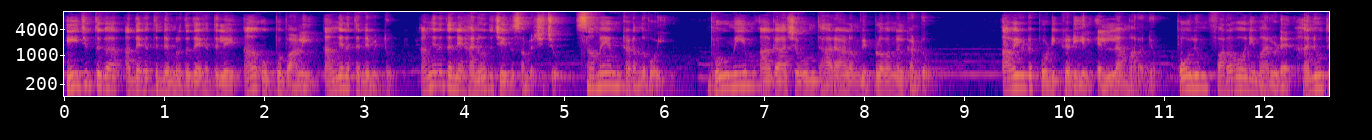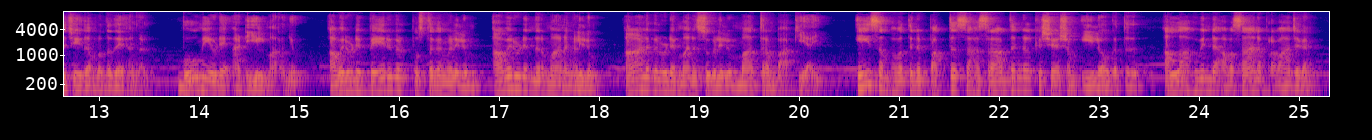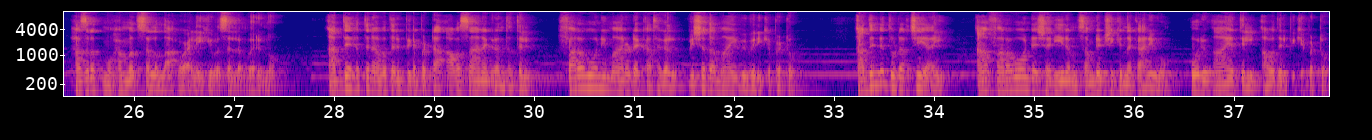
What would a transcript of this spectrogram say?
ഈജിപ്തുകാർ അദ്ദേഹത്തിന്റെ മൃതദേഹത്തിലെ ആ ഉപ്പുപാളി അങ്ങനെ തന്നെ വിട്ടു. അങ്ങനെ തന്നെ ഹനൂത് ചെയ്ത് സംരക്ഷിച്ചു. സമയം കടന്നുപോയി. ഭൂമിയും ആകാശവും ധാരാളം വിപ്ലവങ്ങൾ കണ്ടു. അവയുടെ പൊടിക്കടിയിൽ എല്ലാം മറഞ്ഞു. പോലും ഫറവോനിമാരുടെ ഹനൂത്ത് ചെയ്ത മൃതദേഹങ്ങൾ ഭൂമിയുടെ അടിയിൽ മറഞ്ഞു. അവരുടെ പേരുകൾ പുസ്തകങ്ങളിലും അവരുടെ നിർമ്മാണങ്ങളിലും ആളുകളുടെ മനസ്സുകളിലും മാത്രം ബാക്കിയായി. ഈ സംഭവത്തിന് പത്ത് സഹസ്രാബ്ദങ്ങൾക്ക് ശേഷം ഈ ലോകത്ത് അള്ളാഹുവിന്റെ അവസാന പ്രവാചകൻ ഹസ്രത് മുഹമ്മദ് സല്ലാഹു അലഹി വസ്ല്ലം വരുന്നു. അദ്ദേഹത്തിന് അവതരിപ്പിക്കപ്പെട്ട അവസാന ഗ്രന്ഥത്തിൽ ഫറവോനിമാരുടെ കഥകൾ വിശദമായി വിവരിക്കപ്പെട്ടു. അതിന്റെ തുടർച്ചയായി ആ ഫറവോന്റെ ശരീരം സംരക്ഷിക്കുന്ന കാര്യവും ഒരു ആയത്തിൽ അവതരിപ്പിക്കപ്പെട്ടു.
